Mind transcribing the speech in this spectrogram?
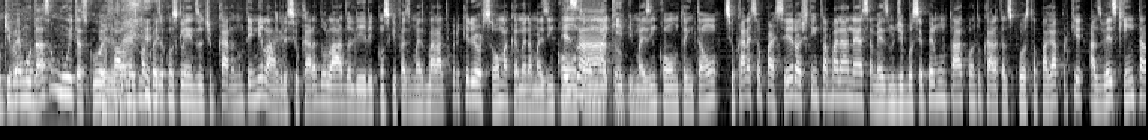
O que vai mudar são muitas coisas, eu falo né? a mesma coisa com os clientes do tipo, cara, não tem milagre. Se o cara do lado ali ele conseguir fazer mais barato, é porque ele orçou uma câmera mais em conta, Exato. uma equipe mais em conta. Então, se o cara é seu parceiro, acho que tem que trabalhar nessa mesmo, de você perguntar quanto o cara tá disposto a pagar, porque às vezes quem tá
